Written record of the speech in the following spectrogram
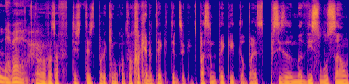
nevera. Oh, voz off, tens, tens, de pôr aqui um controle qualquer no Tequito e dizer o que, é que se passa no Tequito. Ele parece que precisa de uma dissolução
